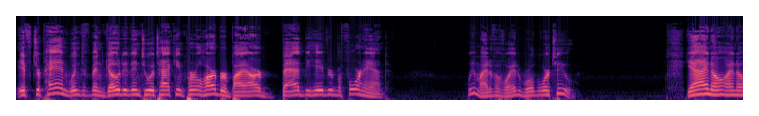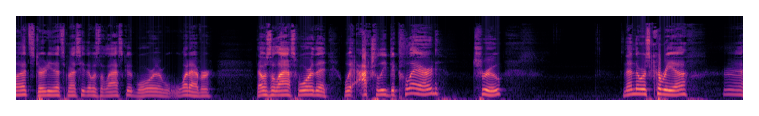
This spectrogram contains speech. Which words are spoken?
If Japan wouldn't have been goaded into attacking Pearl Harbor by our bad behavior beforehand, we might have avoided World War II. Yeah, I know, I know, that's dirty, that's messy, that was the last good war, whatever. That was the last war that we actually declared true. And then there was Korea. Eh,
